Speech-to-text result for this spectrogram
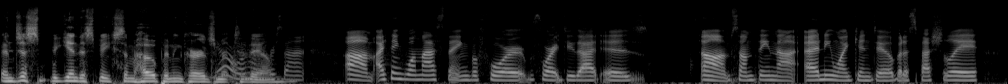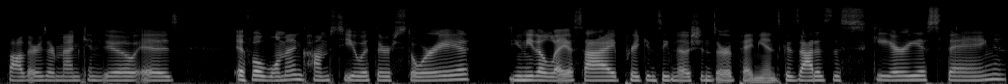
and just begin to speak some hope and encouragement yeah, to them. Um, I think one last thing before before I do that is um, something that anyone can do, but especially fathers or men can do is if a woman comes to you with their story, you need to lay aside preconceived notions or opinions because that is the scariest thing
